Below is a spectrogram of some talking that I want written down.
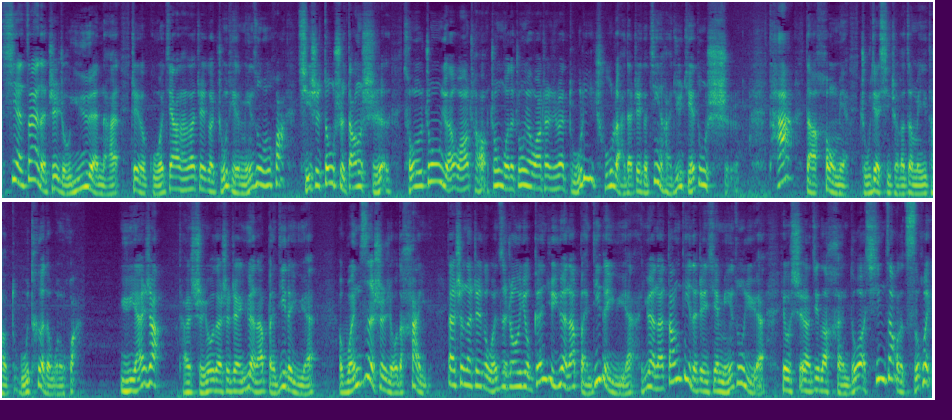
现在的这种越南这个国家，它的这个主体的民族文化，其实都是当时从中原王朝、中国的中原王朝这边独立出来的这个晋海军节度使，它的后面逐渐形成了这么一套独特的文化，语言上。它使用的是这越南本地的语言，文字是有的汉语，但是呢，这个文字中又根据越南本地的语言，越南当地的这些民族语言，又设计了很多新造的词汇，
